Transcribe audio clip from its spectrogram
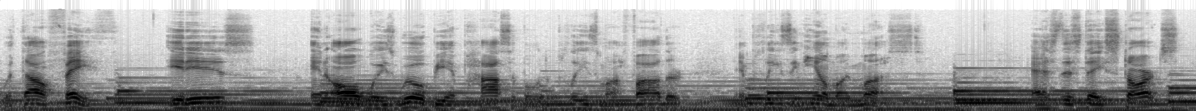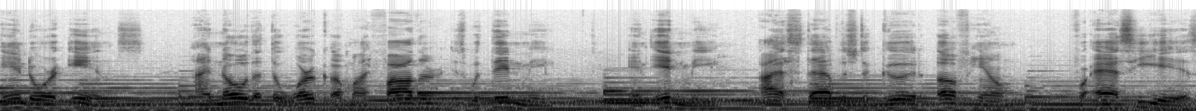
Without faith, it is and always will be impossible to please my Father, and pleasing Him I must. As this day starts and or ends, I know that the work of my Father is within me, and in me I establish the good of Him, for as He is,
